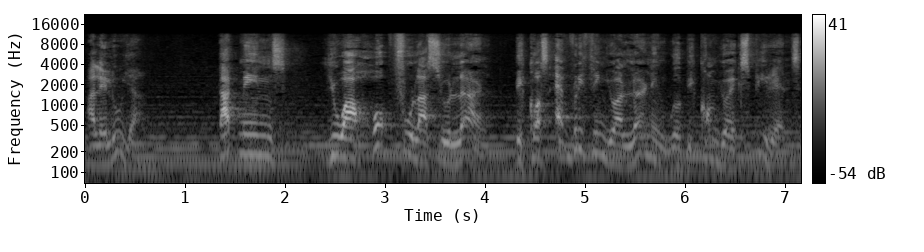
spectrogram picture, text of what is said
Hallelujah. That means you are hopeful as you learn because everything you are learning will become your experience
